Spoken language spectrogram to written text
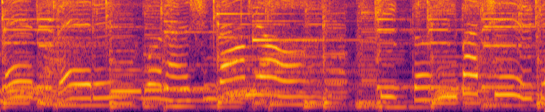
내 노래를 원하신다면 기꺼이 바칠게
